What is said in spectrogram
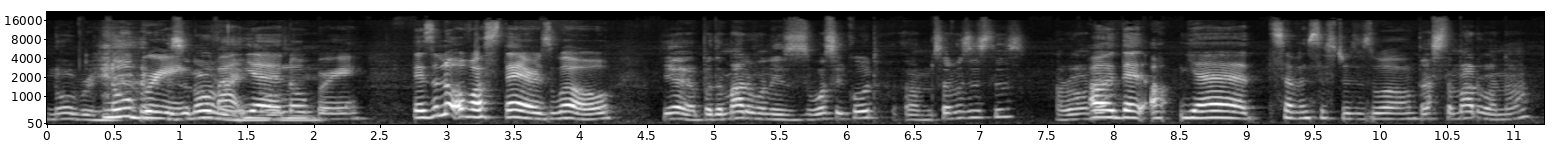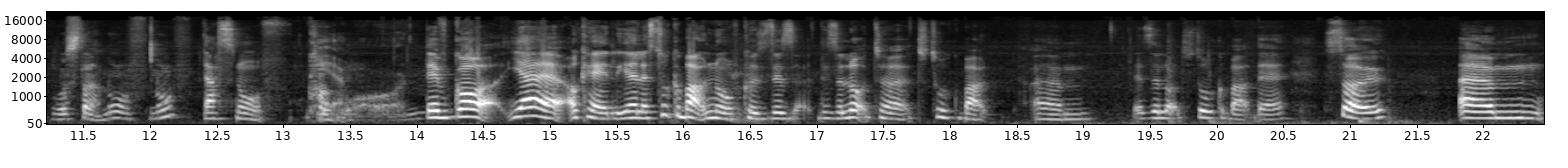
Norbury. Norbury. Norbury? Ma- yeah, Norbury. There's a lot of us there as well. Yeah, but the mad one is what's it called? Um, Seven Sisters around. Oh, there? Oh, yeah, Seven Sisters as well. That's the mad one, now. What's that? North, North. That's North. Come yeah. on. They've got yeah. Okay, yeah. Let's talk about North because there's there's a lot to to talk about. Um, there's a lot to talk about there. So, um.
